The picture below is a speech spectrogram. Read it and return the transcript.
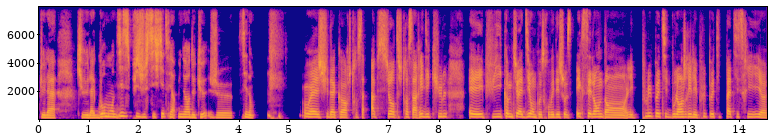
que la que la gourmandise puisse justifier de faire une heure de queue. Je, c'est non. Ouais, je suis d'accord. Je trouve ça absurde, je trouve ça ridicule. Et puis, comme tu as dit, on peut trouver des choses excellentes dans les plus petites boulangeries, les plus petites pâtisseries, euh,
